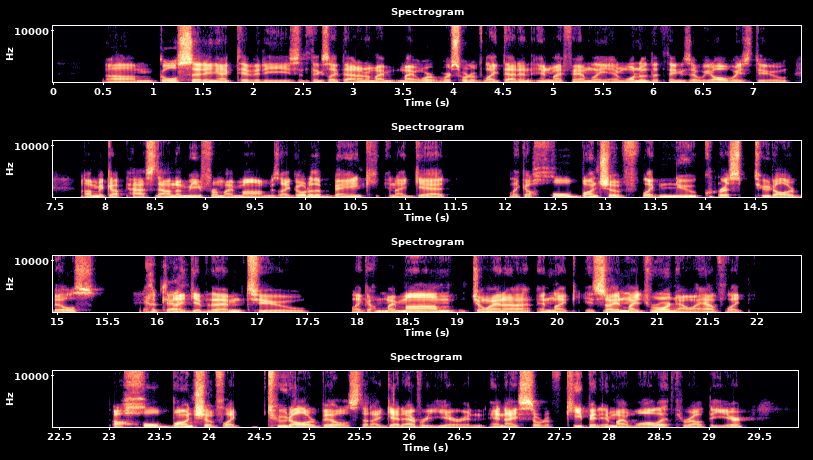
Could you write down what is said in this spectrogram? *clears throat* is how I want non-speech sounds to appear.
um, goal setting activities and things like that. I don't know. My my we're, we're sort of like that in in my family. And one of the things that we always do, um, it got passed down to me from my mom, is I go to the bank and I get like a whole bunch of like new crisp two dollar bills. Okay. I give them to like my mom, Joanna, and like so in my drawer now I have like a whole bunch of like two dollar bills that I get every year, and and I sort of keep it in my wallet throughout the year.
